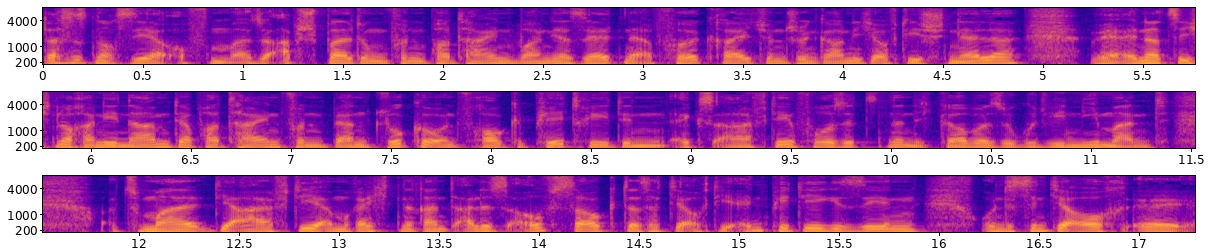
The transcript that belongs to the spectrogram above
Das ist noch sehr offen. Also Abspaltungen von Parteien waren ja selten erfolgreich und schon gar nicht auf die Schnelle. Wer erinnert sich noch an die Namen der Parteien von Bernd Lucke und Frauke Petri, den Ex-AfD-Vorsitzenden? Ich glaube, so gut wie niemand. Zumal die AfD am rechten Rand alles aufsaugt. Das hat ja auch die NPD gesehen. Und es sind ja auch äh,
